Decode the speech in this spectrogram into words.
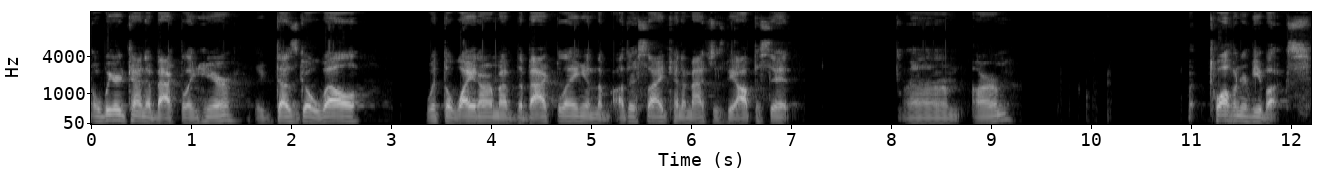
a weird kind of back bling here. It does go well with the white arm of the back bling, and the other side kind of matches the opposite um, arm. 1200 V bucks.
